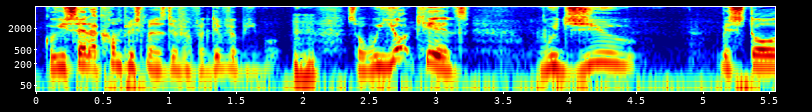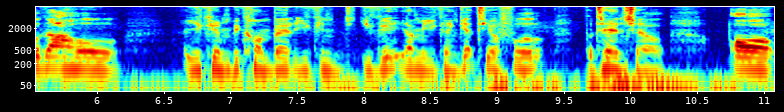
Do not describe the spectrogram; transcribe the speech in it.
Because you said accomplishment is different for different people. Mm-hmm. So with your kids, would you bestow that whole you can become better, you can you can I mean you can get to your full potential, or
